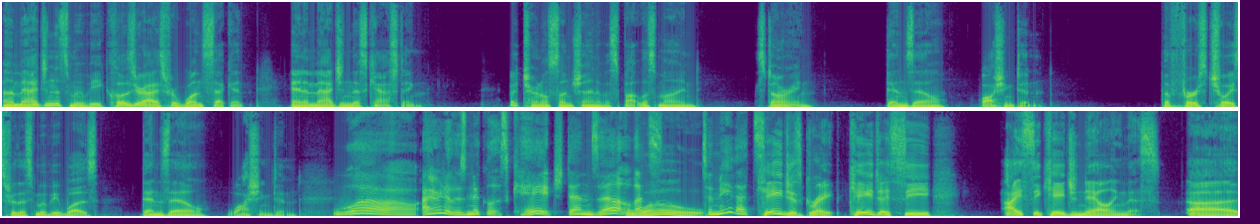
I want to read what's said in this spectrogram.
Imagine this movie, close your eyes for one second, and imagine this casting Eternal Sunshine of a Spotless Mind, starring Denzel Washington. The first choice for this movie was Denzel Washington. Whoa! I heard it was Nicolas Cage, Denzel. That's, Whoa. To me, that's Cage is great. Cage, I see, I see Cage nailing this. Uh,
